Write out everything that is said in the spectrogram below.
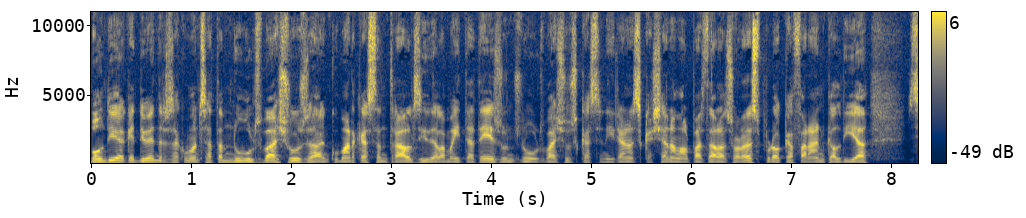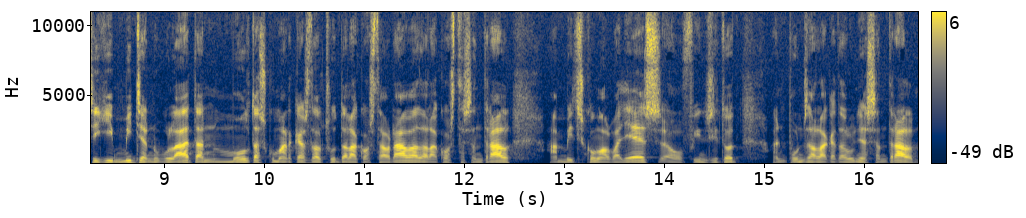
Bon dia. Aquest divendres ha començat amb núvols baixos en comarques centrals i de la meitat és, uns núvols baixos que s'aniran esqueixant amb el pas de les hores, però que faran que el dia sigui mig ennubulat en moltes comarques del sud de la Costa Brava, de la costa central, àmbits com el Vallès o fins i tot en punts de la Catalunya central.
